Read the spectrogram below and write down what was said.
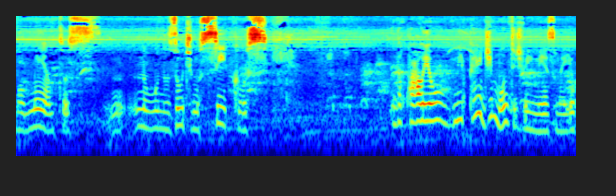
momentos no, nos últimos ciclos no qual eu me perdi muito de mim mesma e eu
